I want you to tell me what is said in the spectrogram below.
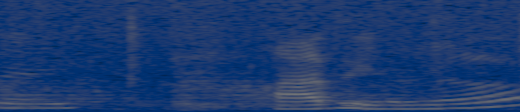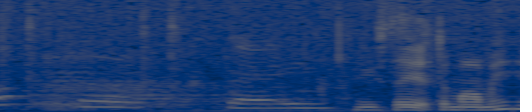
Day. Happy Valentine's Day. Can you say it to Mommy?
